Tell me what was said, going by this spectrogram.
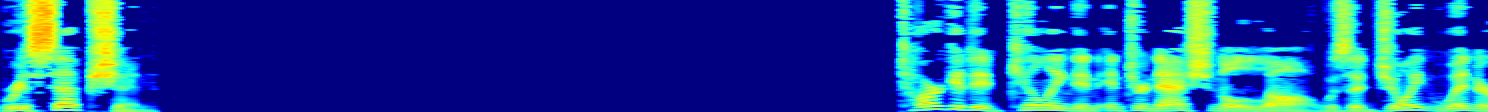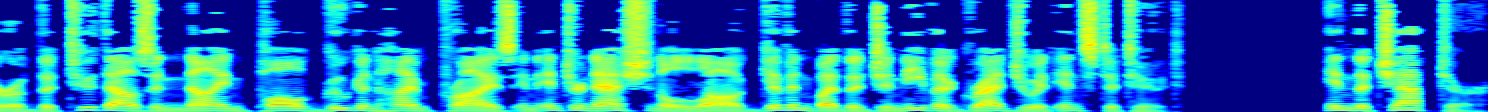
Reception Targeted Killing in International Law was a joint winner of the 2009 Paul Guggenheim Prize in International Law given by the Geneva Graduate Institute. In the chapter,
